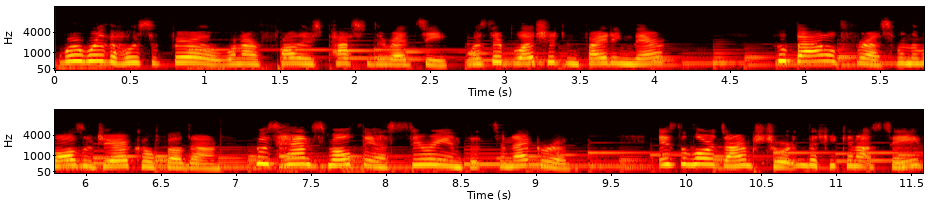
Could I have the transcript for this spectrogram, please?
Where were the hosts of Pharaoh when our fathers passed through the Red Sea? Was there bloodshed and fighting there? Who battled for us when the walls of Jericho fell down? Whose hand smote the Assyrians at Sennacherib? Is the Lord's arm shortened that he cannot save?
